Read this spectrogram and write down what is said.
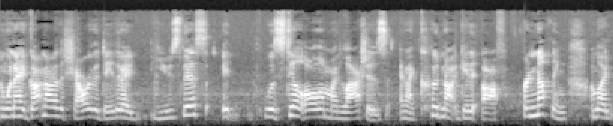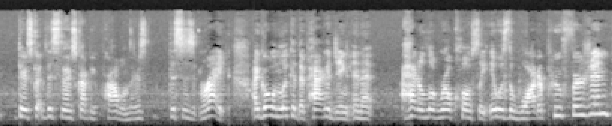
and when I had gotten out of the shower the day that I used this, it was still all on my lashes and I could not get it off for nothing. I'm like, there's got this, there's got to be a problem. There's, this isn't right. I go and look at the packaging and I, I had to look real closely. It was the waterproof version.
